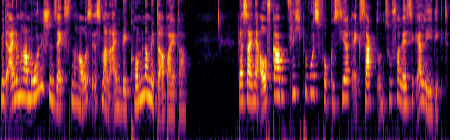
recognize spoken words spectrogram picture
Mit einem harmonischen sechsten Haus ist man ein willkommener Mitarbeiter der seine Aufgabe pflichtbewusst, fokussiert, exakt und zuverlässig erledigt.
